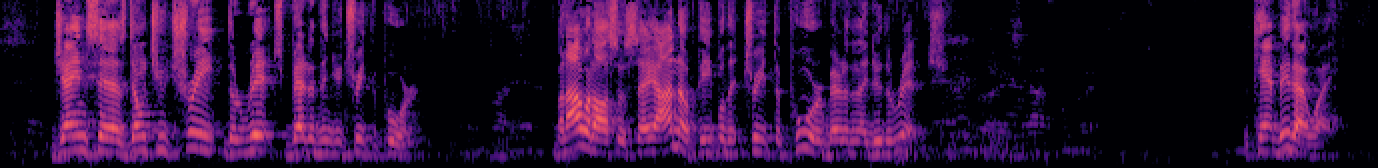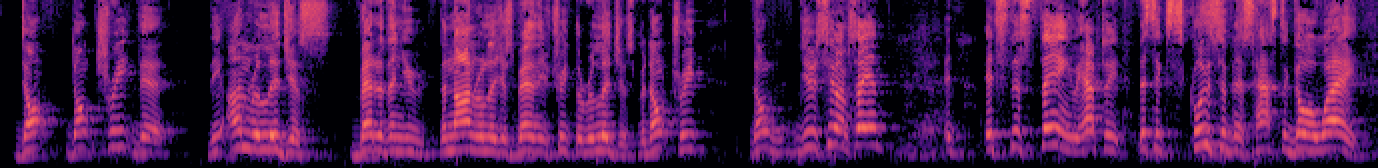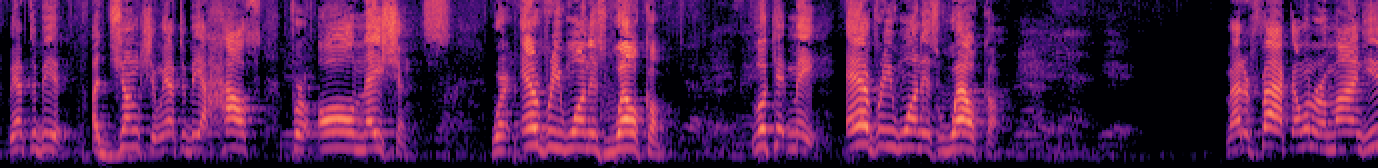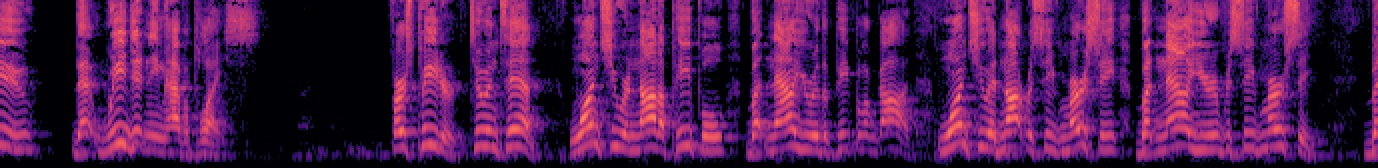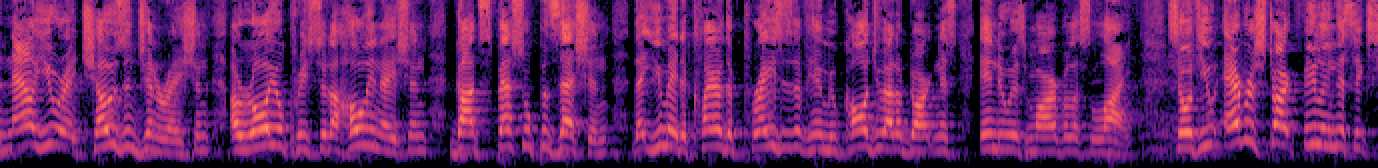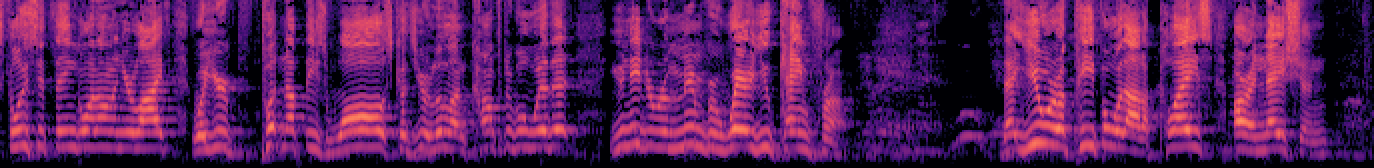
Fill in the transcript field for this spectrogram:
James says, Don't you treat the rich better than you treat the poor. But I would also say, I know people that treat the poor better than they do the rich. It can't be that way. Don't, don't treat the the unreligious better than you, the non religious better than you treat the religious. But don't treat, don't, you see what I'm saying? It, it's this thing. We have to, this exclusiveness has to go away. We have to be a, a junction. We have to be a house for all nations where everyone is welcome. Look at me. Everyone is welcome. Matter of fact, I want to remind you that we didn't even have a place. 1 Peter 2 and 10. Once you were not a people, but now you are the people of God. Once you had not received mercy, but now you have received mercy. But now you are a chosen generation, a royal priesthood, a holy nation, God's special possession, that you may declare the praises of Him who called you out of darkness into His marvelous light. So if you ever start feeling this exclusive thing going on in your life where you're putting up these walls because you're a little uncomfortable with it, you need to remember where you came from. That you were a people without a place or a nation,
